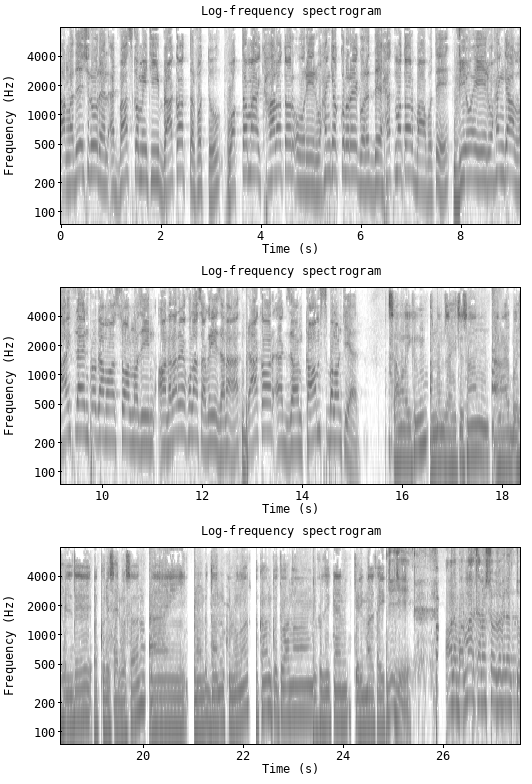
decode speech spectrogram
বাংলাদেশ রুরাল এডভান্স কমিটি ব্রাকত তরফত্তু ওয়াক্তমাই খালতর ওরে রোহাঙ্গাকলরে গরদে হেতমতর বাবতে ভিওএ রোহাঙ্গা লাইফলাইন প্রোগ্রাম সোয়াল মজিন অনারারে খোলা সাগরি জানার ব্রাকর একজন কমস ভলান্টিয়ার। আসসালামু আলাইকুম আমার জাহিদ হোসেন আমার করে চার বছর আই নম্বর দানুর কুলুমার এখন কত আলাম ক্যাম্প কেরিমাল থাকি জি জি। অনে বর্মার কারণ সরজমিন তো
